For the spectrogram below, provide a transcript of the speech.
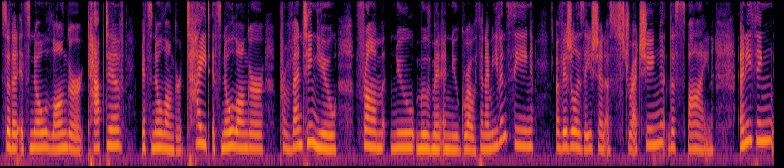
so that it's no longer captive it's no longer tight. It's no longer preventing you from new movement and new growth. And I'm even seeing a visualization of stretching the spine. Anything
